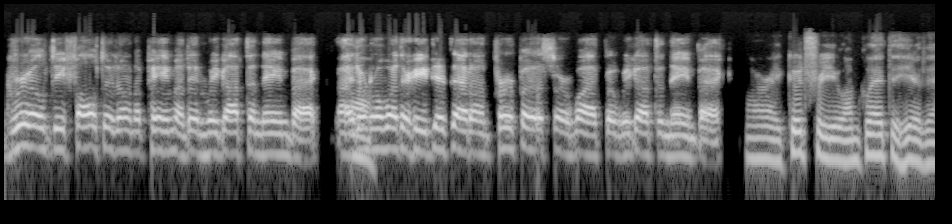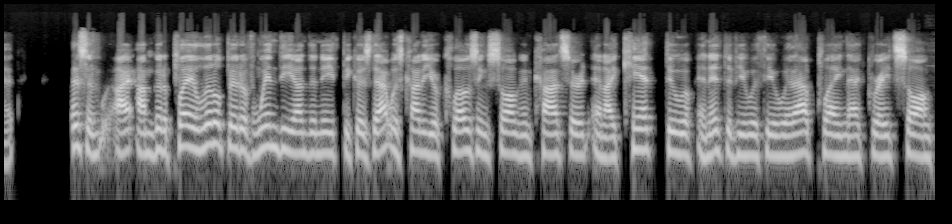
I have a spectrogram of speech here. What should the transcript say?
Grill defaulted on a payment and we got the name back. I oh. don't know whether he did that on purpose or what, but we got the name back. All right, good for you. I'm glad to hear that. Listen, I, am going to play a little bit of Windy underneath because that was kind of your closing song in concert, and I can't do an interview with you without playing that great song.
